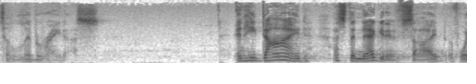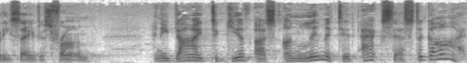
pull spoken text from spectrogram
to liberate us. And he died. That's the negative side of what he saved us from. And he died to give us unlimited access to God.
